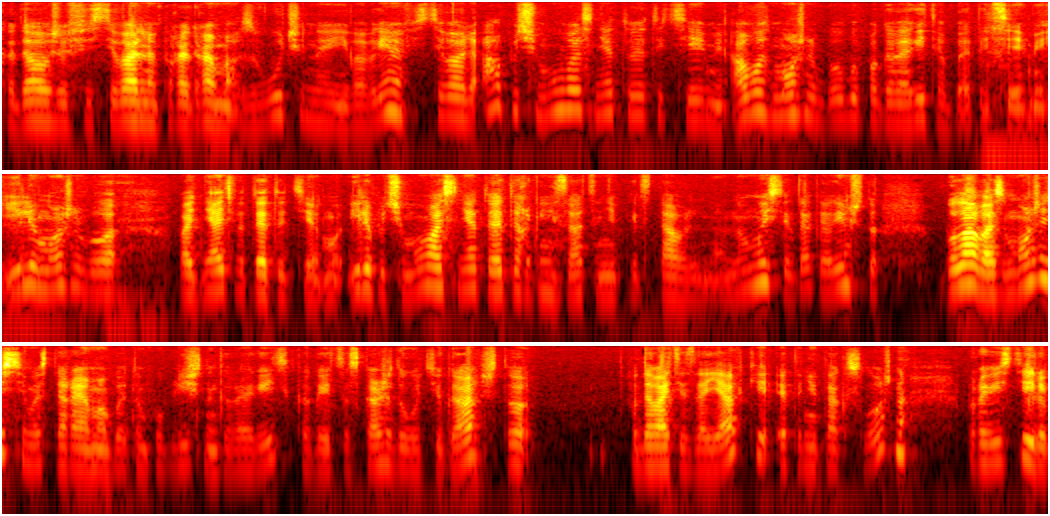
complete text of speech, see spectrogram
когда уже фестивальная программа озвучена, и во время фестиваля, а почему у вас нету этой темы? А вот можно было бы поговорить об этой теме, или можно было поднять вот эту тему, или почему у вас нет этой организации не представлена. Но мы всегда говорим, что была возможность, и мы стараемся об этом публично говорить, как говорится, с каждого утюга, что подавайте заявки, это не так сложно, провести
